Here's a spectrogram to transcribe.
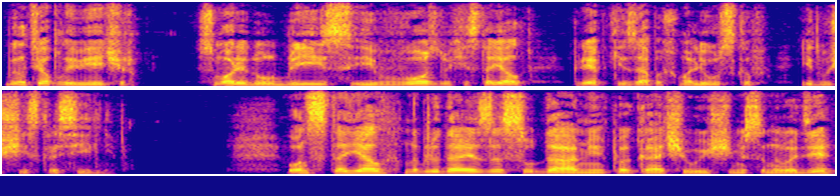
Был теплый вечер, с моря дул бриз, и в воздухе стоял крепкий запах моллюсков, идущий из красильни. Он стоял, наблюдая за судами, покачивающимися на воде,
